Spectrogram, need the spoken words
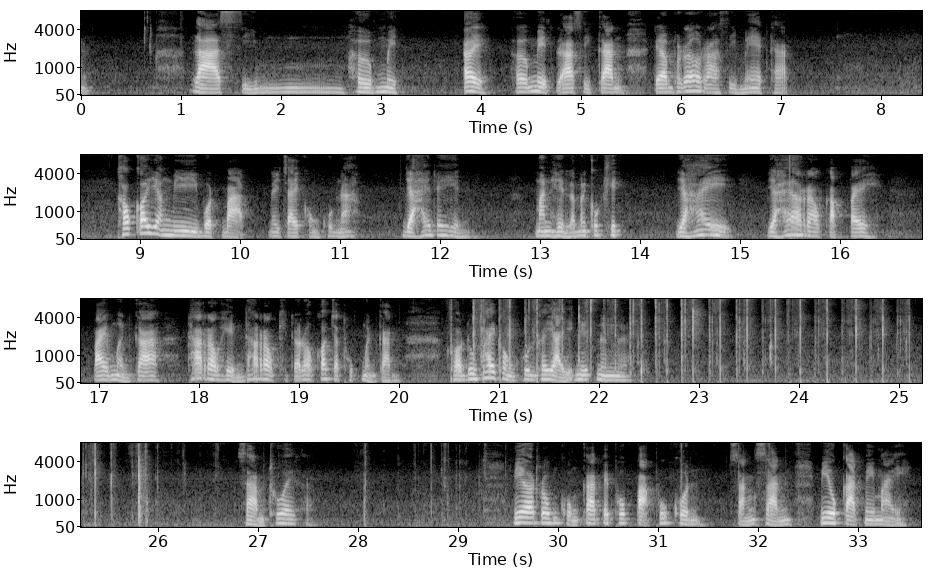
ราศีเฮอร์มิตเอ้ยเฮอร์มิตราศีกันเดมเพลราศีเมษครับเขาก็ยังมีบทบาทในใจของคุณนะ อย่าให้ได้เห็น มันเห็นแล้วมันก็คิด อย่าให้ อย่าให้เรากลับไป ไปเหมือนกับ ถ้าเราเห็นถ้าเราคิดแล้วเราก็จะทุกข์เหมือนกัน ขอดูไพ่ของคุณขยายอีกนิดนึงนะสามถ้วยค่ะ มีอารมณ์ของการไปพบปะผู้คนสังสรรค์ มีโอกาสใหม่ ๆ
